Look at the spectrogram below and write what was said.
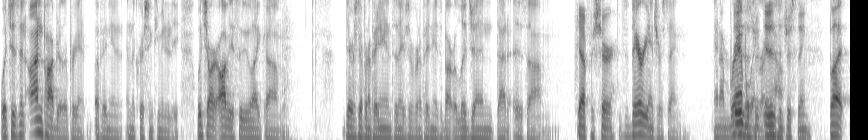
which is an unpopular pre- opinion in the Christian community. Which are obviously like um, there's different opinions and there's different opinions about religion. That is um, yeah, for sure. it's very interesting, and I'm It is, rambling right it is interesting. But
